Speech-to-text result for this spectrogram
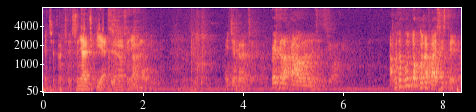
eccetera, eccetera. Segnale GPS, eh, non segnale mobile, eccetera, eccetera. Questa è la causa dell'eccezione. A questo punto cosa fa il sistema?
